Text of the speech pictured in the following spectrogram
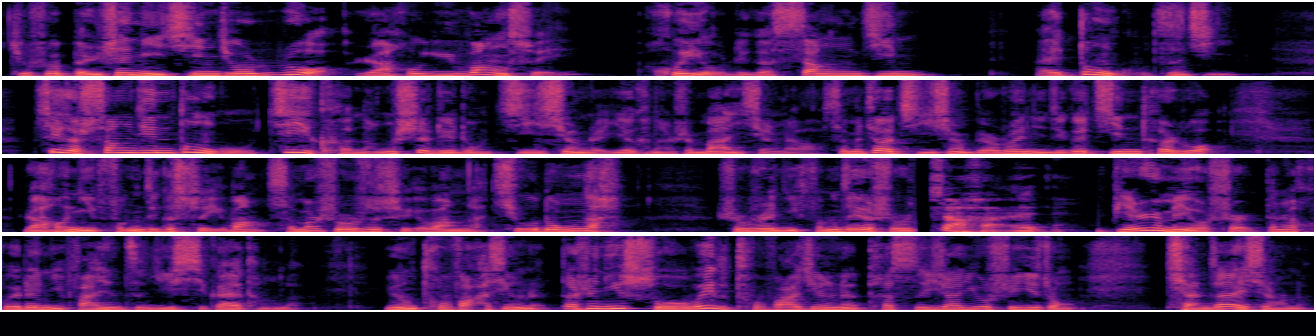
就说本身你金就弱，然后遇旺水会有这个伤金。哎，动骨之疾，这个伤筋动骨，既可能是这种急性的，也可能是慢性的啊。什么叫急性？比如说你这个筋特弱，然后你逢这个水旺，什么时候是水旺啊？秋冬啊，是不是？你逢这个时候下海，别人没有事儿，但是回来你发现自己膝盖疼了，一种突发性的。但是你所谓的突发性呢，它实际上又是一种潜在型的，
